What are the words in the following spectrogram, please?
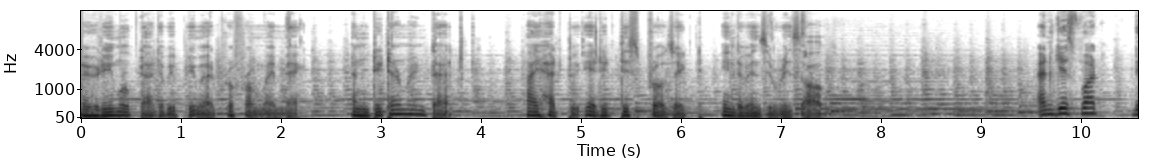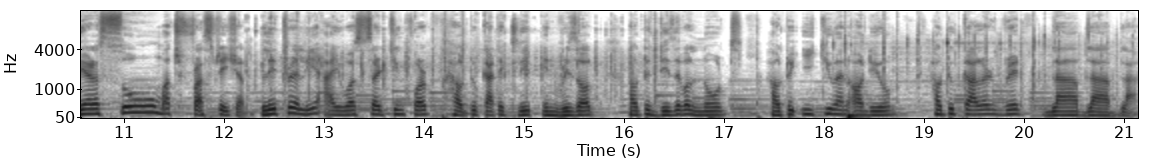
I removed Adobe Premiere Pro from my Mac and determined that I had to edit this project in DaVinci Resolve. And guess what? There is so much frustration. Literally, I was searching for how to cut a clip in Resolve, how to disable nodes, how to EQ an audio, how to color grade, blah blah blah.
